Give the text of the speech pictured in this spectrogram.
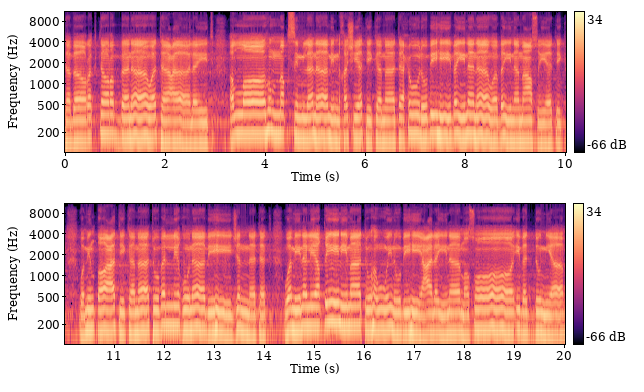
تباركت ربنا وتعاليت. اللهم اقسم لنا من خشيتك ما تحول به بيننا وبين معصيتك ومن طاعتك ما تبلغنا به جنتك ومن اليقين ما تهون به علينا مصائب الدنيا.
